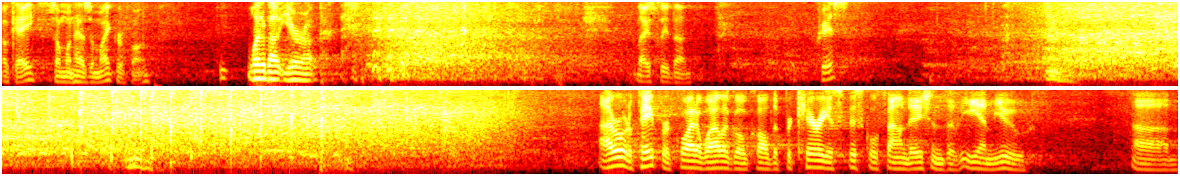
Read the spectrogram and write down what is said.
Okay, someone has a microphone. What about Europe? Nicely done. Chris? I wrote a paper quite a while ago called The Precarious Fiscal Foundations of EMU, um,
